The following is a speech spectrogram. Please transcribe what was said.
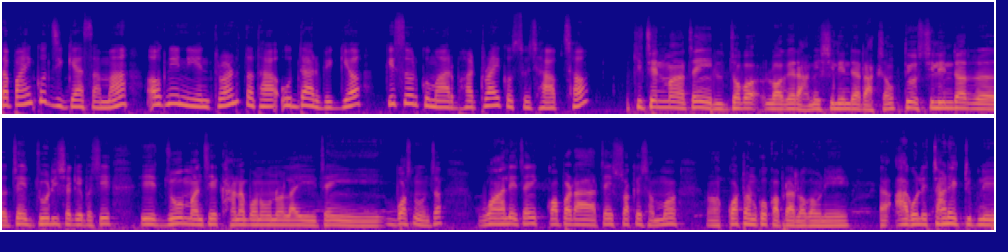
तपाईँको जिज्ञासामा अग्नि नियन्त्रण तथा उद्धार विज्ञ किशोर कुमार भट्टराईको सुझाव छ? किचनमा चाहिँ जब लगेर हामी सिलिन्डर राख्छौँ त्यो सिलिन्डर चाहिँ जोडिसकेपछि जो मान्छे खाना बनाउनलाई चाहिँ बस्नुहुन्छ उहाँले चाहिँ कपडा चाहिँ सकेसम्म कटनको कपडा लगाउने आगोले चाँडै टिप्ने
